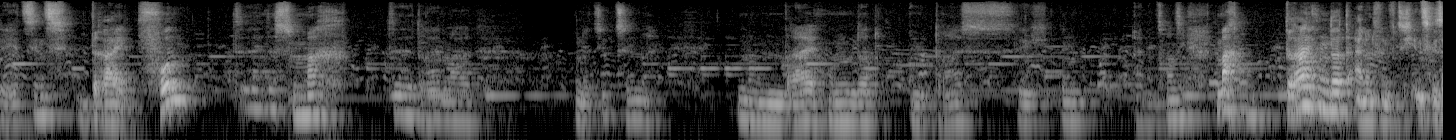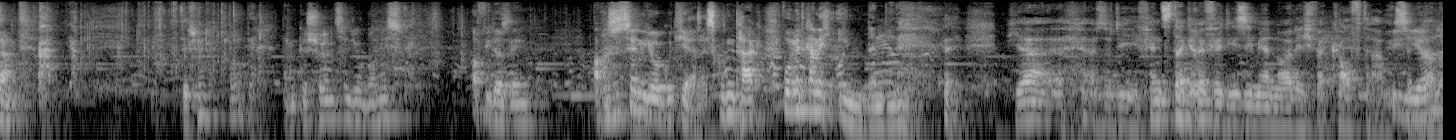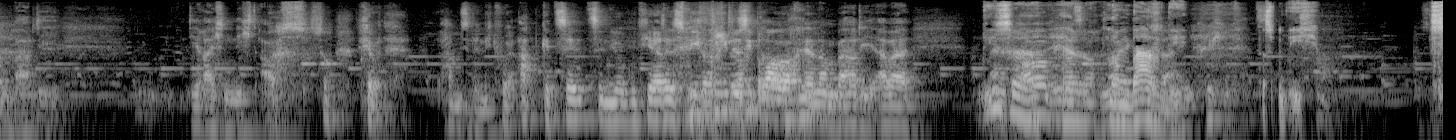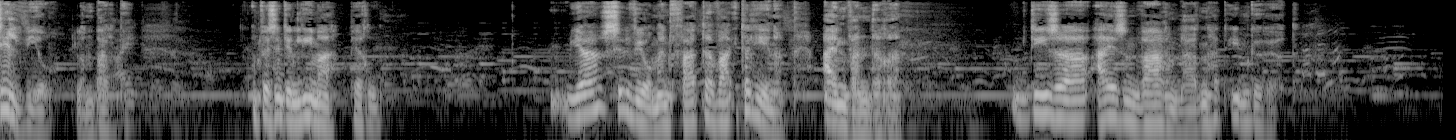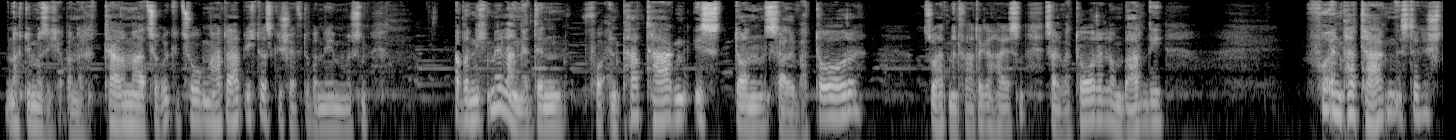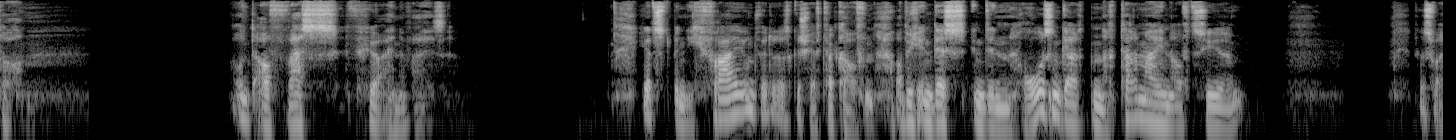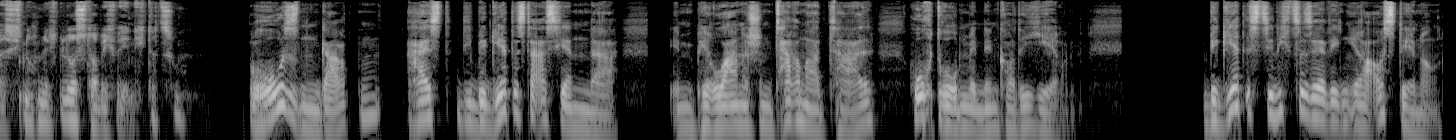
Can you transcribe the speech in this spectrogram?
Jetzt sind es drei Pfund. Das macht äh, dreimal 117, 330 und 21. Macht 351 insgesamt. Ja. Bitte schön. Oh, Dankeschön, Senor Gomez. Auf Wiedersehen. Aber Senor Gutierrez, guten Tag. Womit kann ich Ihnen denn dienen? Ja, also die Fenstergriffe, die Sie mir neulich verkauft haben, Signor ja. Lombardi, die reichen nicht aus. So, ja, haben Sie denn nicht vorher abgezählt, Signor Gutierrez, wie doch, viele doch, Sie brauchen? Doch, Herr Lombardi, aber... Dieser Herr Lombardi, das bin ich. Silvio Lombardi. Und wir sind in Lima, Peru. Ja, Silvio, mein Vater war Italiener, Einwanderer. Dieser Eisenwarenladen hat ihm gehört. Nachdem er sich aber nach Tarma zurückgezogen hatte, habe ich das Geschäft übernehmen müssen. Aber nicht mehr lange, denn vor ein paar Tagen ist Don Salvatore, so hat mein Vater geheißen, Salvatore Lombardi, vor ein paar Tagen ist er gestorben. Und auf was für eine Weise. Jetzt bin ich frei und werde das Geschäft verkaufen. Ob ich indes in den Rosengarten nach Tarma hinaufziehe, das weiß ich noch nicht. Lust habe ich wenig dazu. Rosengarten heißt die begehrteste Hacienda im peruanischen Tarma-Tal, hoch droben in den Kordilleren. Begehrt ist sie nicht so sehr wegen ihrer Ausdehnung,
